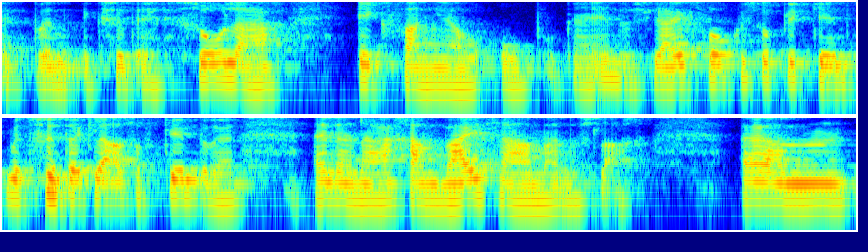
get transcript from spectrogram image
ik, ben, ik zit echt zo laag ik vang jou op. Oké, Dus jij focust op je kind met Sinterklaas of kinderen. En daarna gaan wij samen aan de slag. Um,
